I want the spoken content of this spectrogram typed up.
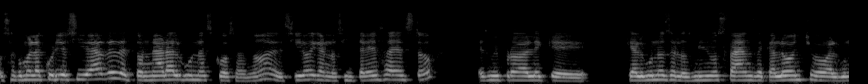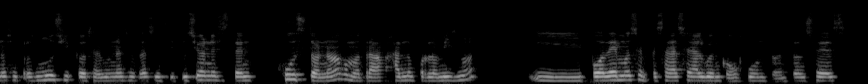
o sea, como la curiosidad de detonar algunas cosas, ¿no? De decir, oigan, nos interesa esto, es muy probable que, que algunos de los mismos fans de Caloncho, algunos otros músicos, algunas otras instituciones estén justo, ¿no? Como trabajando por lo mismo y podemos empezar a hacer algo en conjunto. Entonces,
